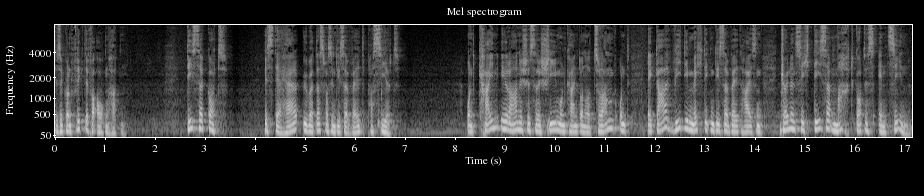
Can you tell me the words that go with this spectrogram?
diese Konflikte vor Augen hatten, dieser Gott ist der Herr über das, was in dieser Welt passiert. Und kein iranisches Regime und kein Donald Trump und egal wie die Mächtigen dieser Welt heißen, können sich dieser Macht Gottes entziehen.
